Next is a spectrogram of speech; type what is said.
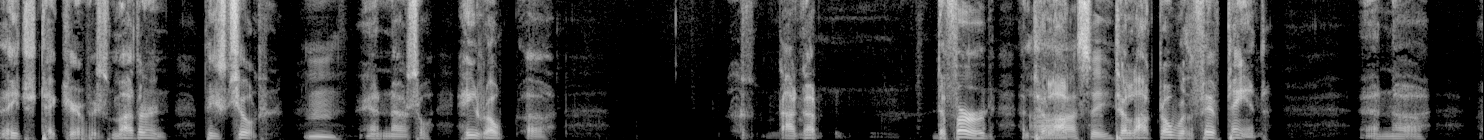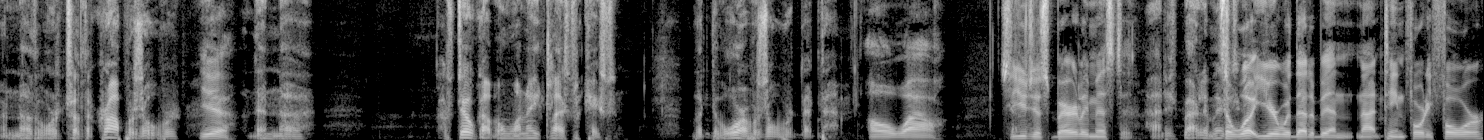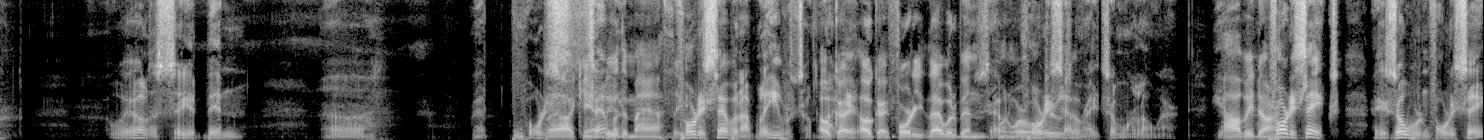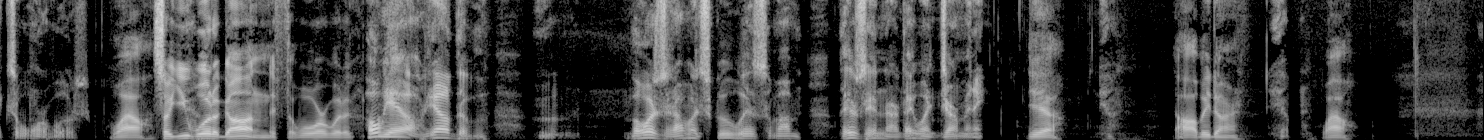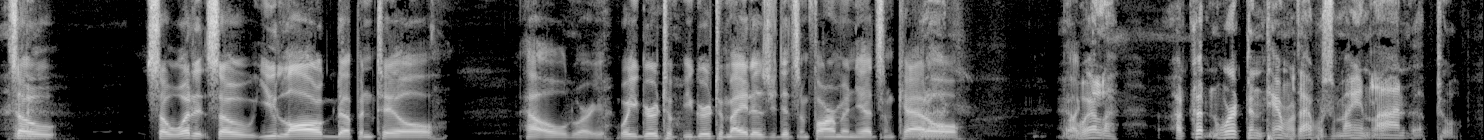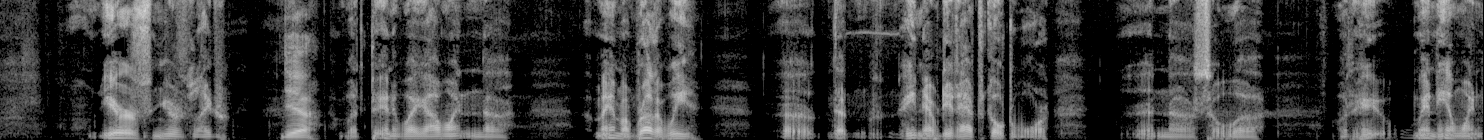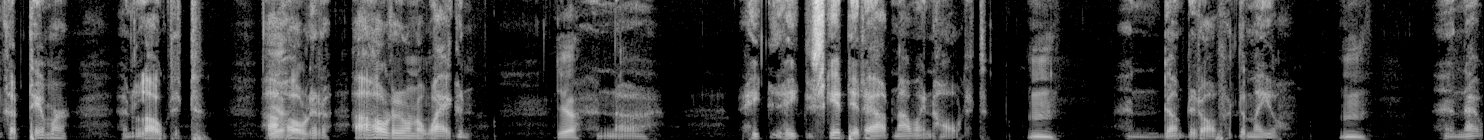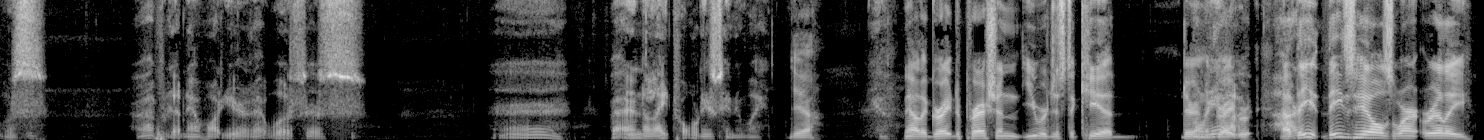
needs to take care of his mother and these children, mm. and uh, so he wrote. Uh, I got deferred until Ah, see. till October the fifteenth, and uh, in other words, till the crop was over, Yeah. then uh, I still got my one A classification, but the war was over at that time. Oh wow. So you just barely missed it. I just barely missed So it. So what year would that have been? 1944. Well, let's see, it'd been uh, about forty. Well, I can't do the math. either. Forty-seven, I believe, or something. Okay. like. Okay. 40. That would have been Seven, when World War II was Forty-seven, over. right, somewhere along there. Yeah. I'll be darned. Forty-six. It's over in forty-six. The war was. Wow. So you would have gone if the war would have. Oh yeah, yeah. The boys that I went to school with, some of them, they was in there. They went to Germany. Yeah. Yeah. I'll be darned. Yep. Wow. So, so what? It, so you logged up until how old were you? Well, you grew to you grew tomatoes. You did some farming. You had some cattle. Like- well, I, I couldn't work in timber. That was the main line up till years and years later. Yeah. But anyway, I went and uh, me and my brother, we uh, that he never did have to go to war, and uh, so uh, but he, me and him went and cut timber and logged it. I Yeah. hauled it. I hauled it on a wagon, Yeah. and uh, he he skidded it out, and I went and hauled it, Mm. and dumped it off at the mill. Mm. And that was I forgot now what year that was. That's uh, about in the late forties, anyway. Yeah. Yeah. Now the Great Depression, you were just a kid during Oh, the yeah. Great. Re- Now, I- these these hills weren't really.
